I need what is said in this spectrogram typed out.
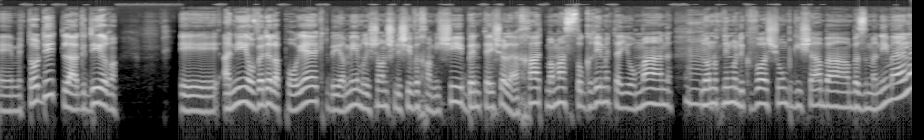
אה, מתודית, להגדיר, אה, אני עובד על הפרויקט בימים ראשון, שלישי וחמישי, בין תשע לאחת, ממש סוגרים את היומן, Mm. לא נותנים לו לקבוע שום פגישה בזמנים האלה,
